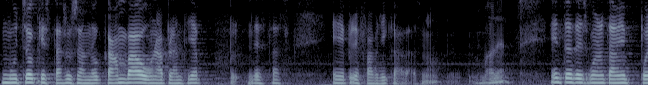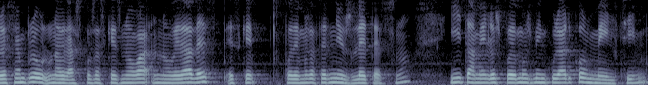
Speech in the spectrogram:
mucho que estás usando Canva o una plantilla de estas eh, prefabricadas, ¿no? ¿Vale? Entonces, bueno, también, por ejemplo, una de las cosas que es novedades es que podemos hacer newsletters, ¿no? Y también los podemos vincular con MailChimp,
